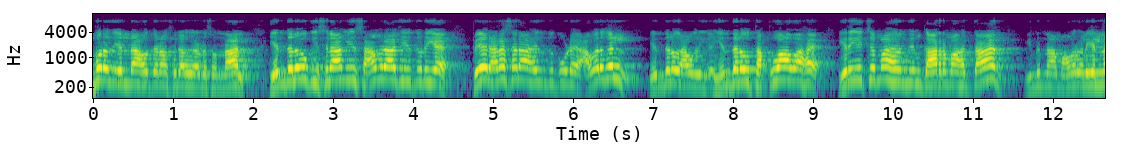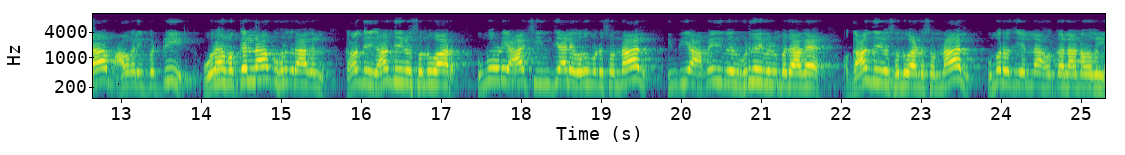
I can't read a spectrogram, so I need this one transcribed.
உமரது எல்லாத்தரா சொல்லி அழுகிறார் சொன்னால் எந்த அளவுக்கு இஸ்லாமிய சாம்ராஜ்யத்துடைய பேரரசராக இருந்து கூட அவர்கள் எந்த அளவு அவர்கள் எந்த அளவு தக்குவாவாக இரையச்சமாக இருந்ததின் காரணமாகத்தான் இன்று நாம் அவர்களை எல்லாம் அவர்களை பற்றி உலக மக்கள் எல்லாம் புகழ்கிறார்கள். காந்தி காந்திரிகள் சொல்லுவார் உமருடைய ஆட்சி இந்தியாவிலே வரும் என்று சொன்னால் இந்தியா அமைதி பெறும் விடுதலை பெறும் என்பதாக சொல்லுவார் என்று சொன்னால் உமர் ரஜி அல்லாஹு அவர்கள்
